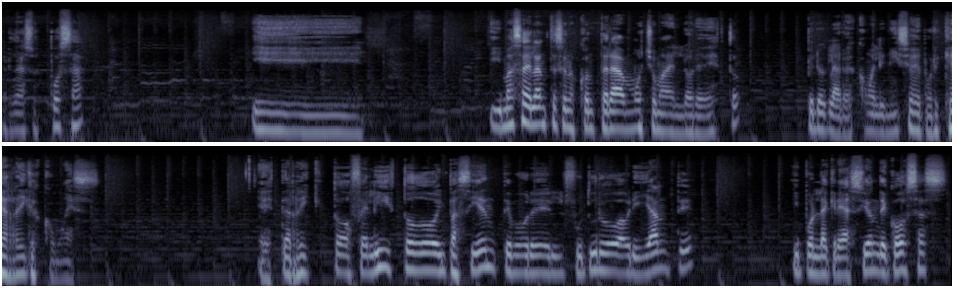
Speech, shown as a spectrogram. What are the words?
perder a su esposa. Y y más adelante se nos contará mucho más el lore de esto, pero claro, es como el inicio de por qué Rick es como es. Este Rick todo feliz, todo impaciente por el futuro brillante y por la creación de cosas.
